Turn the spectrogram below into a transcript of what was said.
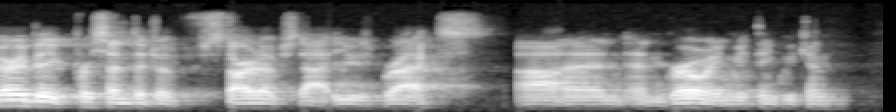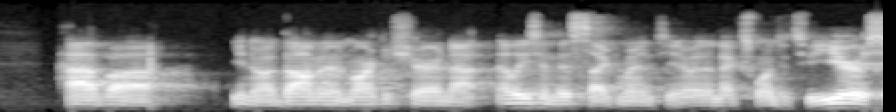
very big percentage of startups that use Brex uh, and and growing. We think we can have a you know a dominant market share in that at least in this segment you know in the next one to two years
